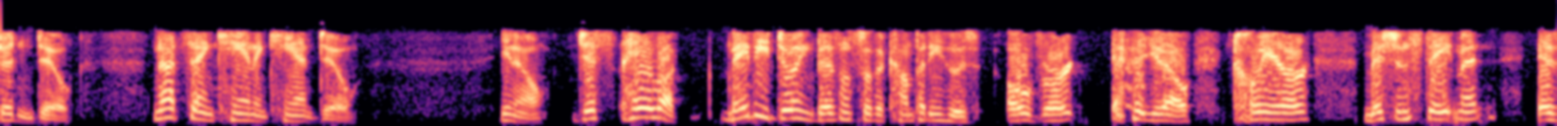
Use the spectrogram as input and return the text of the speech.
shouldn't do. Not saying can and can't do. You know, just hey, look, maybe doing business with a company who's overt, you know, clear mission statement is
